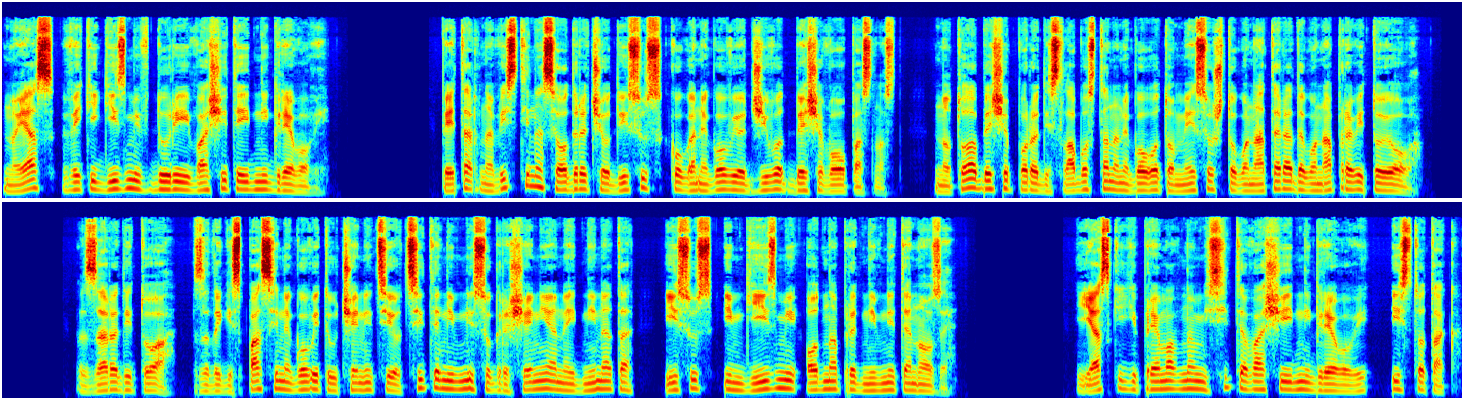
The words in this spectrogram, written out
но јас веќе ги измив дури и вашите идни гревови. Петар на вистина се одрече од Исус кога неговиот живот беше во опасност, но тоа беше поради слабоста на неговото месо што го натера да го направи тој ова. Заради тоа, за да ги спаси неговите ученици од сите нивни согрешенија на иднината, Исус им ги изми одна пред нивните нозе јас ке ги премавнам и сите ваши идни гревови, исто така.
